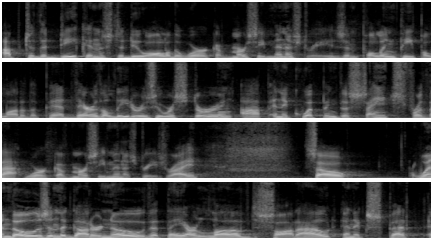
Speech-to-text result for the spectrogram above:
up to the deacons to do all of the work of mercy ministries and pulling people out of the pit. They're the leaders who are stirring up and equipping the saints for that work of mercy ministries, right? So, when those in the gutter know that they are loved, sought out, and expect,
